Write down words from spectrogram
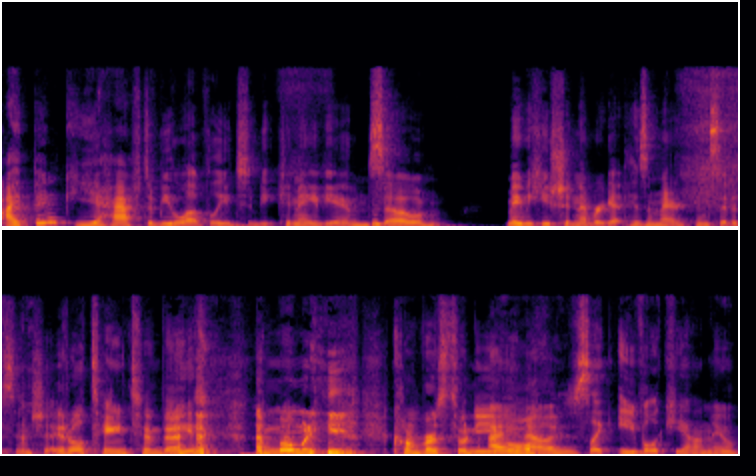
I think you have to be lovely to be Canadian. So maybe he should never get his American citizenship. It'll taint him then. Yeah. the moment he converts to an I eagle. know, he's like evil Keanu.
